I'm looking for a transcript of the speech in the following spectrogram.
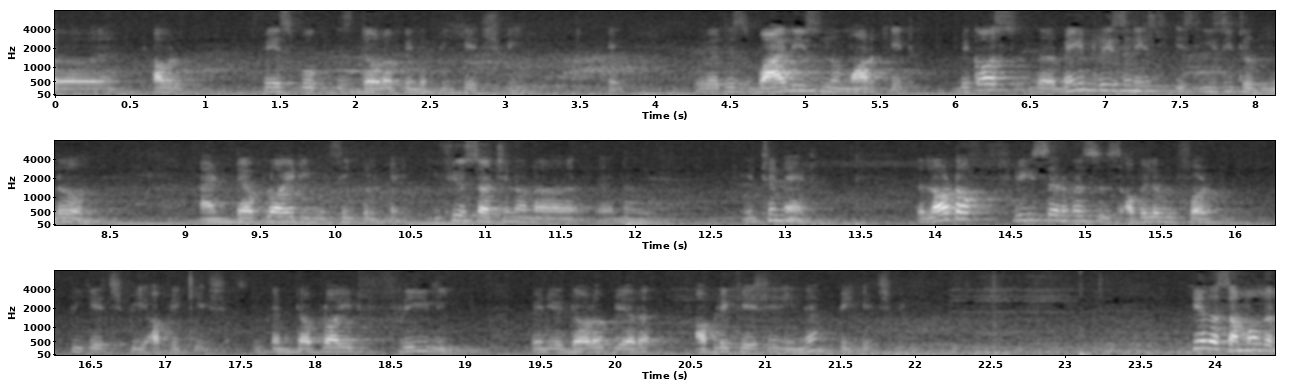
uh, our Facebook is developed in the PHP okay it is widely used in the market. Because the main reason is is easy to learn and deploy it in a simple way. If you're searching on a, on a internet a lot of free services available for PHP applications. You can deploy it freely when you develop your application in a PHP here are some of the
